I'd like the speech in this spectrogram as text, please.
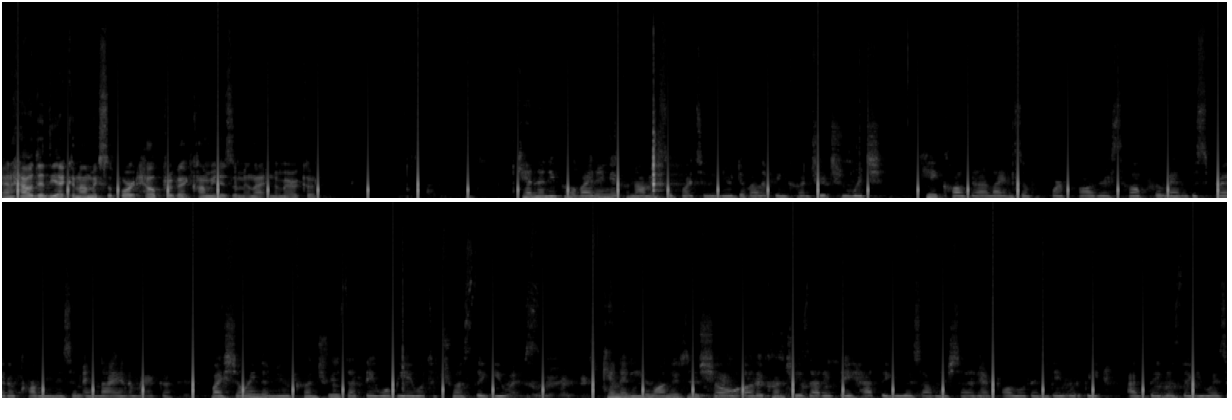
And how did the economic support help prevent communism in Latin America? Kennedy providing economic support to the new developing country to which he called the Alliance for Progress helped prevent the spread of communism in Latin America by showing the new countries that they will be able to trust the US. Kennedy wanted to show other countries that if they had the US on their side and followed them, they would be as big as the US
